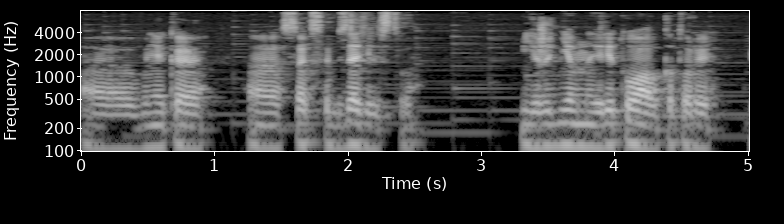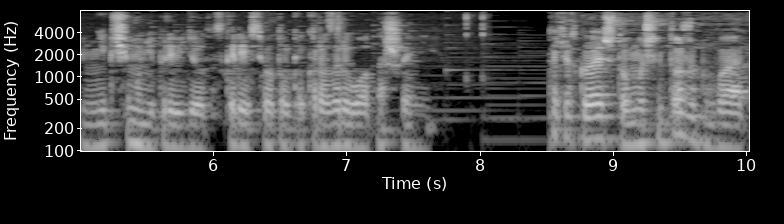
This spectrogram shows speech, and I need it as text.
э, в некое э, секс-обязательство, ежедневный ритуал, который ни к чему не приведет, скорее всего только к разрыву отношений. Хочу сказать, что у мужчин тоже бывает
